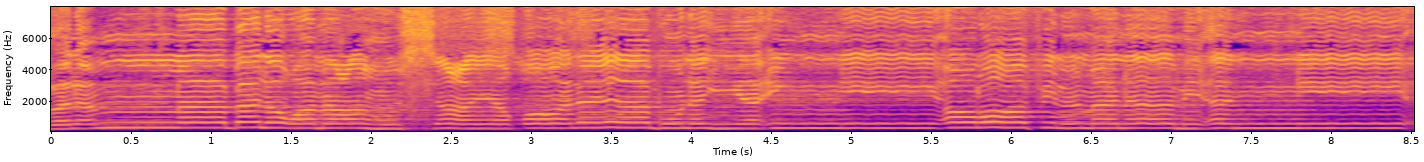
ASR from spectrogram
فلما بلغ معه السعي قال يا بني إني أرى في المنام أني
